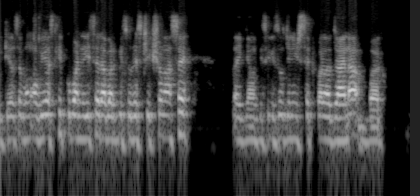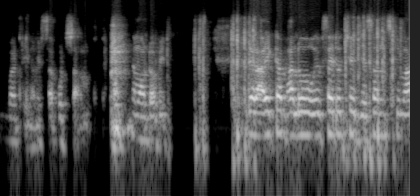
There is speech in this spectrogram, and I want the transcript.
details এবং অবভিয়াসলি কুবারনেটিস এর আবার কিছু রেস্ট্রিকশন আছে লাইক যেমন কিছু কিছু জিনিস সেট করা যায় না but but you know it supports some amount of it এটার আরেকটা ভালো ওয়েবসাইট হচ্ছে জেসন স্কিমা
